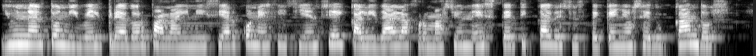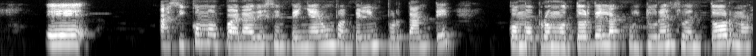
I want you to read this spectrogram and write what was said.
y un alto nivel creador para iniciar con eficiencia y calidad la formación estética de sus pequeños educandos, eh, así como para desempeñar un papel importante como promotor de la cultura en su entorno,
